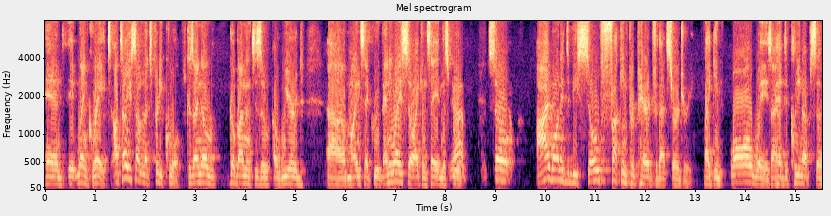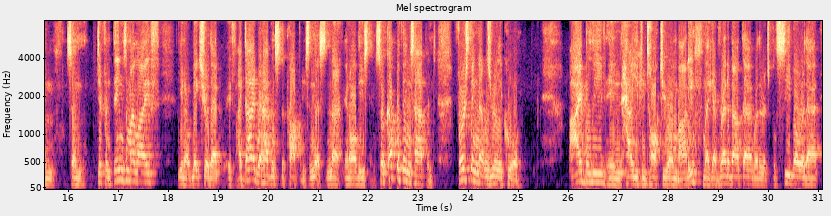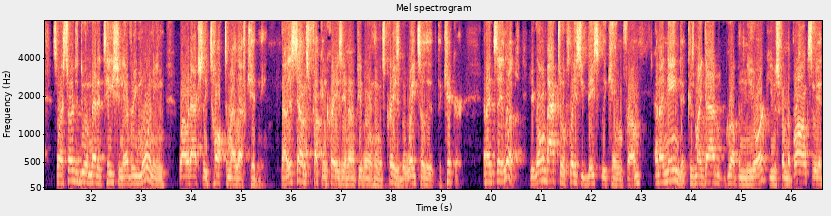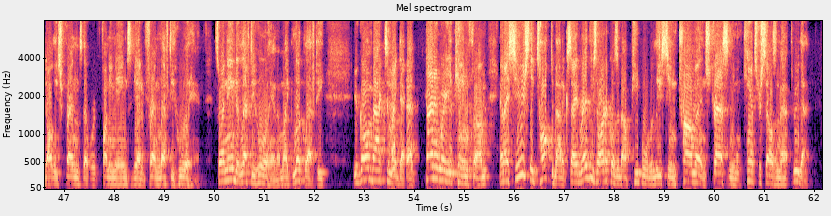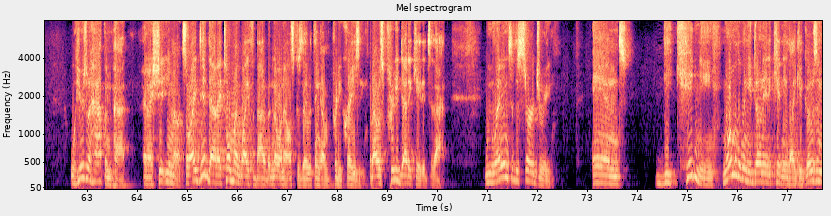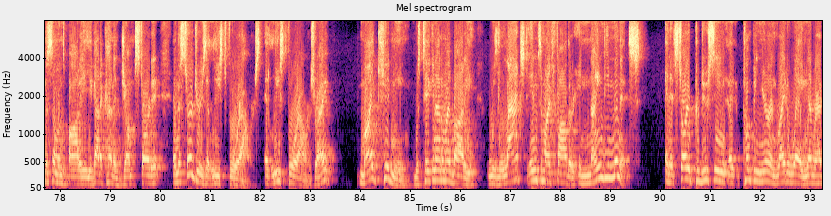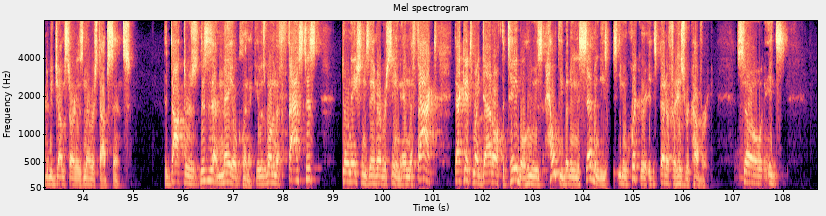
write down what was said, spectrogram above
and it went great. I'll tell you something that's pretty cool because I know GoBundance is a, a weird uh, mindset group anyway, so I can say it in this group. Yeah. So I wanted to be so fucking prepared for that surgery, like in all ways. I had to clean up some some different things in my life you know, make sure that if I died, what happens to the properties and this and that and all these things. So a couple of things happened. First thing that was really cool. I believe in how you can talk to your own body. Like I've read about that, whether it's placebo or that. So I started to do a meditation every morning where I would actually talk to my left kidney. Now this sounds fucking crazy. I know people are gonna think it's crazy, but wait till the, the kicker. And I'd say, look, you're going back to a place you basically came from and I named it because my dad grew up in New York. He was from the Bronx, so he had all these friends that were funny names. And he had a friend, Lefty Houlihan. So I named it Lefty Houlihan. I'm like, look, Lefty, you're going back to my dad, kind of where you came from. And I seriously talked about it because I had read these articles about people releasing trauma and stress and even cancer cells and that through that. Well, here's what happened, Pat. And I shit you not. So I did that. I told my wife about it, but no one else because they would think I'm pretty crazy. But I was pretty dedicated to that. We went into the surgery and the kidney, normally when you donate a kidney, like it goes into someone's body, you got to kind of jump start it. And the surgery is at least four hours, at least four hours, right? My kidney was taken out of my body, was latched into my father in 90 minutes, and it started producing, uh, pumping urine right away. Never had to be jump started, has never stopped since. The doctors, this is at Mayo Clinic. It was one of the fastest donations they've ever seen. And the fact that gets my dad off the table, who is healthy, but in his 70s, even quicker, it's better for his recovery. So it's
